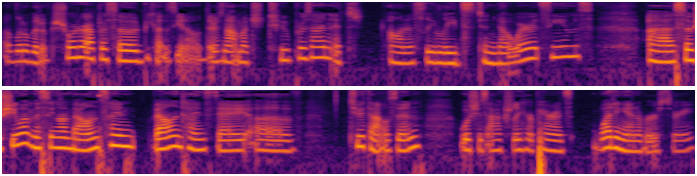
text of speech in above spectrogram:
a little bit of a shorter episode because, you know, there's not much to present. It honestly leads to nowhere, it seems. Uh, so she went missing on Valentine, Valentine's Day of 2000, which is actually her parents' wedding anniversary.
